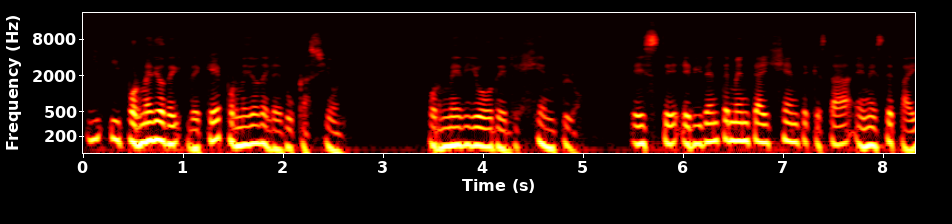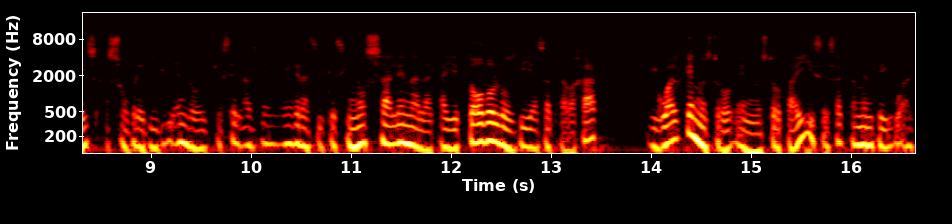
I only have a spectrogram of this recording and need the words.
¿y, por medio de, de qué? Por medio de la educación, por medio del ejemplo, este, evidentemente hay gente que está en este país sobreviviendo y que se las ven negras y que si no salen a la calle todos los días a trabajar, igual que en nuestro, en nuestro país, exactamente igual.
